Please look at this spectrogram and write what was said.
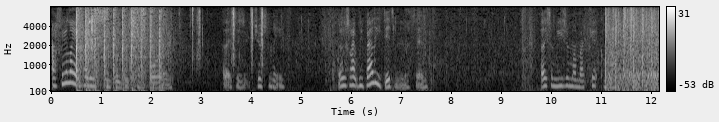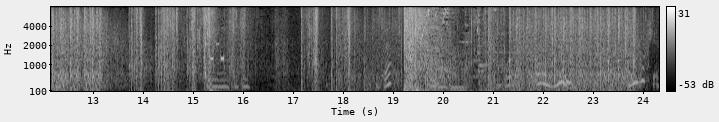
I feel like having FIFA was kind of boring. This is it's just me. It was like we barely did anything. At least I'm using my medkit. Come on. Is that? What? What are you? Are you Russian?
